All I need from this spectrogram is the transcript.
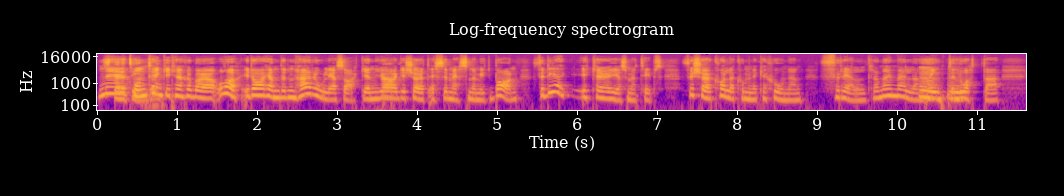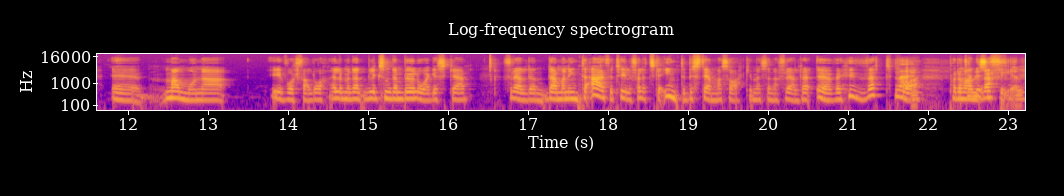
Nej, hon det. tänker kanske bara åh, idag händer den här roliga saken. Jag kör ett sms med mitt barn. För det kan jag ge som ett tips. Försök hålla kommunikationen föräldrarna emellan Mm, och inte låta eh, mammorna, i vårt fall då, eller med den, liksom den biologiska föräldern där man inte är för tillfället ska inte bestämma saker med sina föräldrar över huvudet på, Nej, på det de kan bli andra. så fel.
